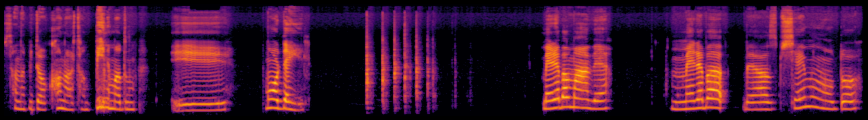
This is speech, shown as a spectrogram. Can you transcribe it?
Sana bir daha kanarsam benim adım ee, mor değil. Merhaba Mavi. Merhaba Beyaz bir şey mi oldu?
